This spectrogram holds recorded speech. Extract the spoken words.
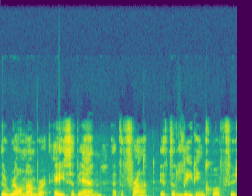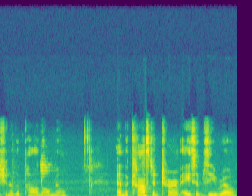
The real number a sub n at the front is the leading coefficient of the polynomial, and the constant term a sub 0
